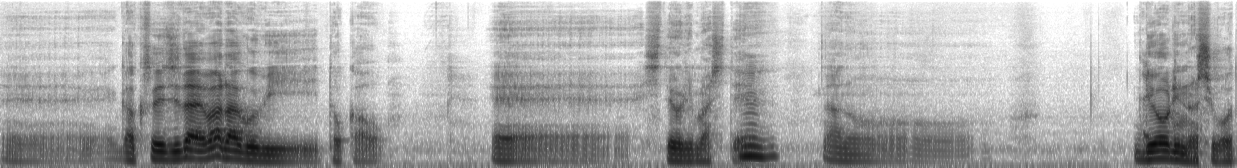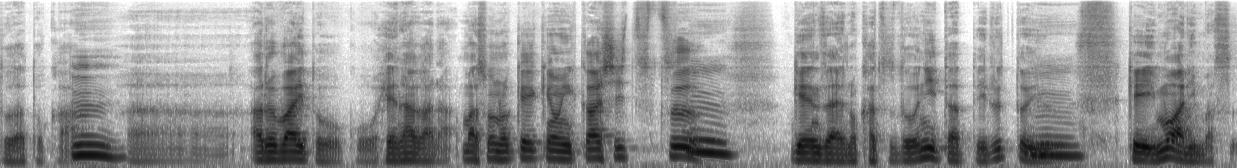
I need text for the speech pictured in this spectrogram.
えー、学生時代はラグビーとかをえー、しておりまして、うん、あの料理の仕事だとか、うん、あアルバイトをこう経ながら、まあ、その経験を生かしつつ、うん、現在の活動に至っているという経緯もあります。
